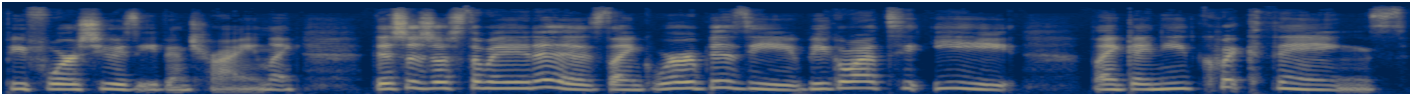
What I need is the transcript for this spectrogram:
before she was even trying. Like, this is just the way it is. Like, we're busy. We go out to eat. Like, I need quick things.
